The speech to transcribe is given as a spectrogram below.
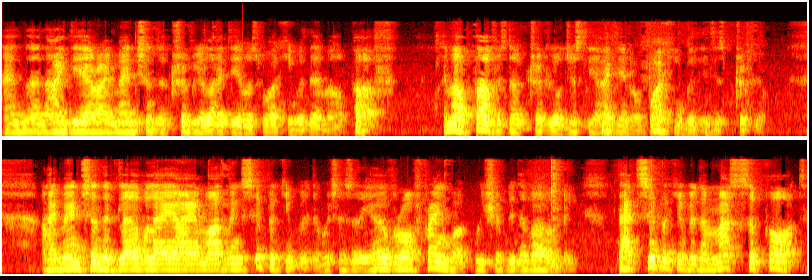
And an idea I mentioned, a trivial idea, was working with MLPerf. MLPerf is not trivial, just the idea of working with it is trivial. I mentioned the global AI modeling supercomputer, which is the overall framework we should be developing. That supercomputer must support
